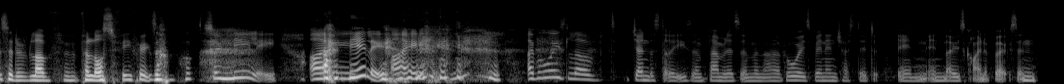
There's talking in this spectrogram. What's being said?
sort of love for philosophy, for example? So nearly. Oh, I Nearly. I I've always loved gender studies and feminism and I've always been interested in in those kind of books. And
